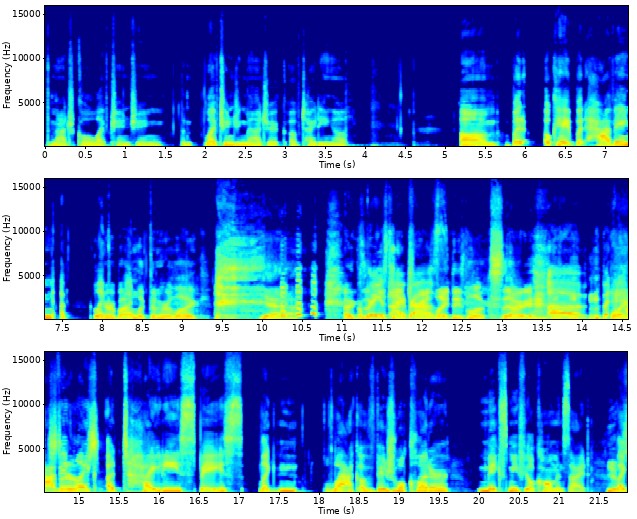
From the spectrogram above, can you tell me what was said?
the magical, life changing, the life changing magic of tidying up. Um, but okay, but having a like everybody an- looked at her like Yeah. Exa- you can't eyebrows. translate these looks sorry uh, but Blank having stares. like a tidy space, like n- lack of visual clutter, makes me feel calm inside. yes like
